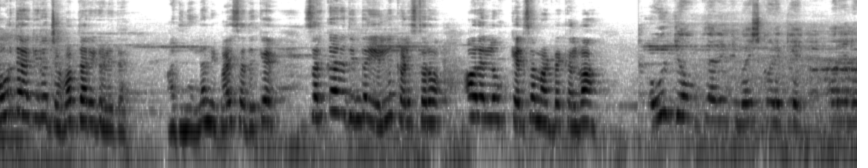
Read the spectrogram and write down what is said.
ಅವ್ರದ್ದೇ ಆಗಿರೋ ಜವಾಬ್ದಾರಿಗಳಿದೆ. ಅದನ್ನೆಲ್ಲ ನಿಭಾಯಿಸೋದಕ್ಕೆ ಸರ್ಕಾರದಿಂದ ಎಲ್ಲಿ ಕಳಿಸ್ತಾರೋ ಅವರೆಲ್ಲೂ ಕೆಲಸ ಮಾಡಬೇಕಲ್ವಾ? ಅವ್ರ ಜವಾಬ್ದಾರಿ ನಿಭಾಯಿಸ್ಕೊಳ್ಳೋಕ್ಕೆ ಅವರೇನು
